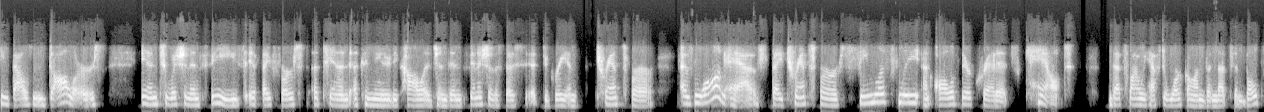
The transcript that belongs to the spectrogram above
$18,000 in tuition and fees if they first attend a community college and then finish an associate degree and transfer as long as they transfer seamlessly and all of their credits count. That's why we have to work on the nuts and bolts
